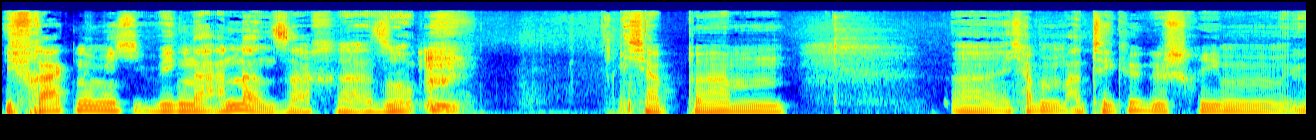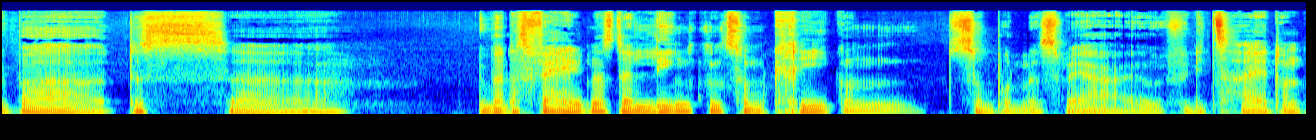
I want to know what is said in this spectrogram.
Ich frage nämlich wegen einer anderen Sache. Also ich habe ähm, äh, ich habe einen Artikel geschrieben über das äh, über das Verhältnis der Linken zum Krieg und zur Bundeswehr für die Zeit und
